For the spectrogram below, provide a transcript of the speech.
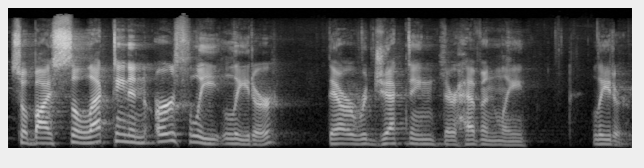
So, by selecting an earthly leader, they are rejecting their heavenly leader.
